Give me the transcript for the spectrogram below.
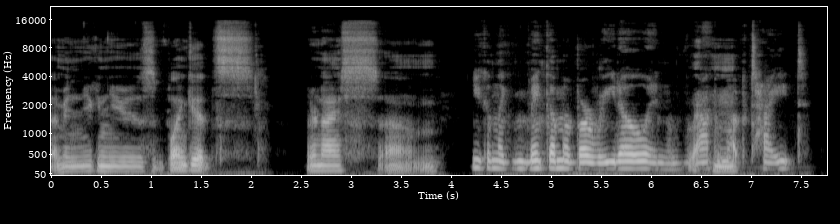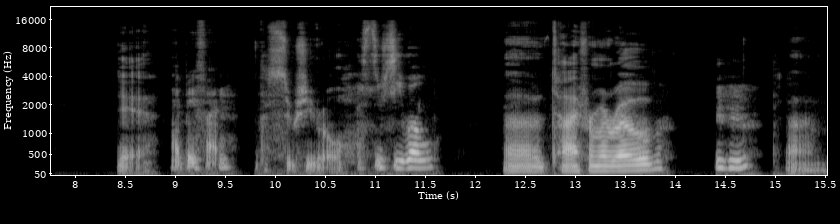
I mean, you can use blankets. They're nice. Um, You can like make them a burrito and wrap them Mhm. up tight. yeah. That'd be fun. A sushi roll. A sushi roll. Uh, tie from a robe. hmm Um,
